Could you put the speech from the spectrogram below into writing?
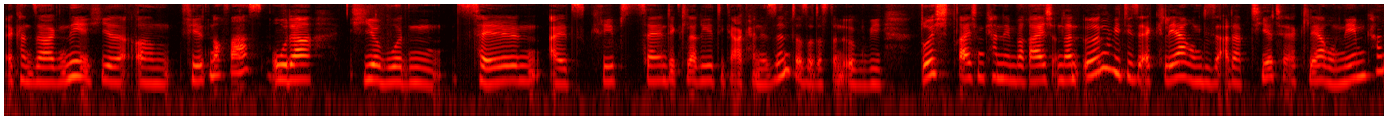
er kann sagen, nee, hier ähm, fehlt noch was oder hier wurden Zellen als Krebszellen deklariert, die gar keine sind, also das dann irgendwie durchstreichen kann den Bereich und dann irgendwie diese Erklärung, diese adaptierte Erklärung nehmen kann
